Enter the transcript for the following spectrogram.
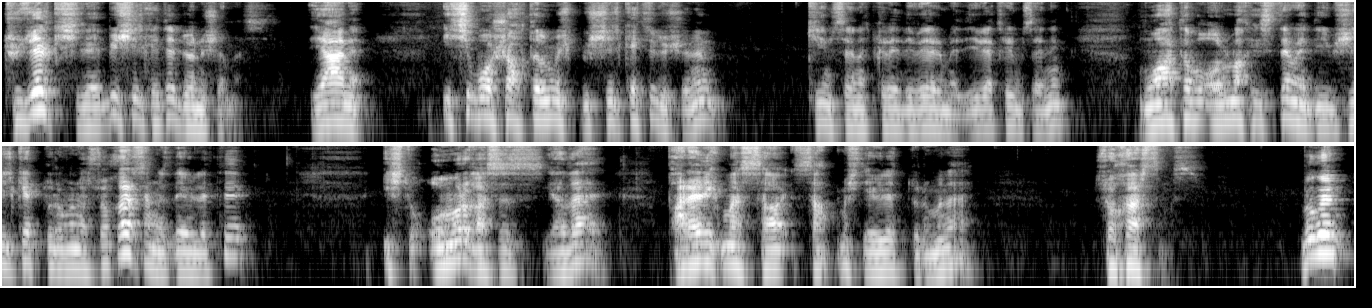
tüzel kişiliğe, bir şirkete dönüşemez. Yani içi boşaltılmış bir şirketi düşünün. Kimsenin kredi vermediği ve kimsenin muhatabı olmak istemediği bir şirket durumuna sokarsanız devleti işte omurgasız ya da paradigma sa- sapmış devlet durumuna sokarsınız. Bugün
